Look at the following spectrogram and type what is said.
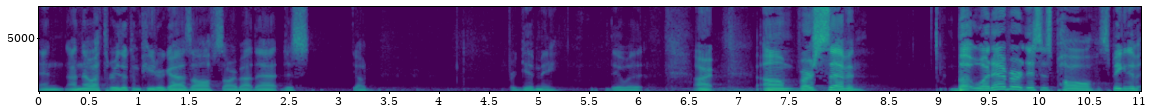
And I know I threw the computer guys off. Sorry about that. Just, y'all forgive me. Deal with it. All right. Um, verse 7. But whatever, this is Paul speaking of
